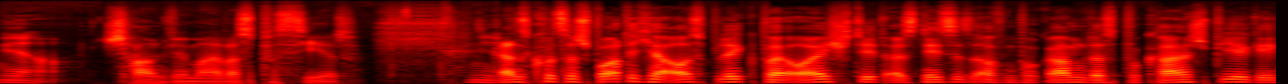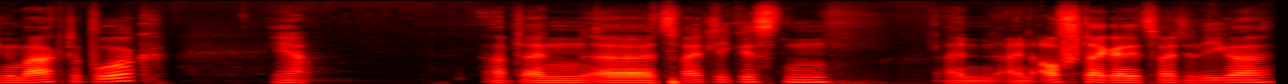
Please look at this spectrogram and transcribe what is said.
Ja. Schauen wir mal, was passiert. Ja. Ganz kurzer sportlicher Ausblick. Bei euch steht als nächstes auf dem Programm das Pokalspiel gegen Magdeburg. Ja habt einen äh, Zweitligisten, einen, einen Aufsteiger in die zweite Liga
